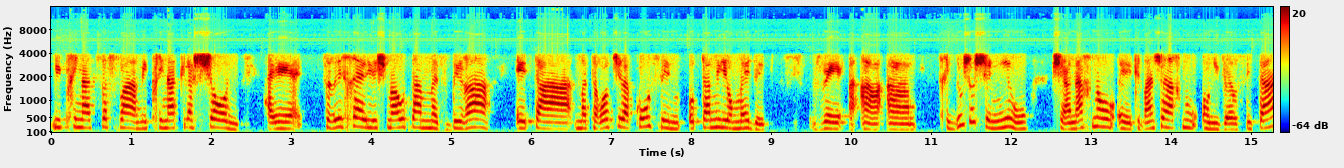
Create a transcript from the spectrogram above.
מבחינת שפה, מבחינת לשון. אה, צריך לשמוע אותה מסבירה את המטרות של הקורסים, אותם היא לומדת. והחידוש השני הוא שאנחנו, אה, כיוון שאנחנו אוניברסיטה,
